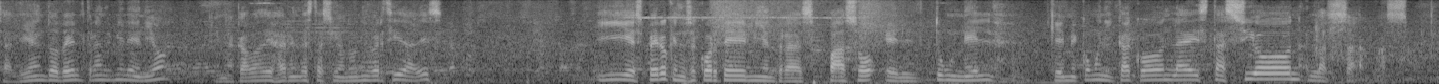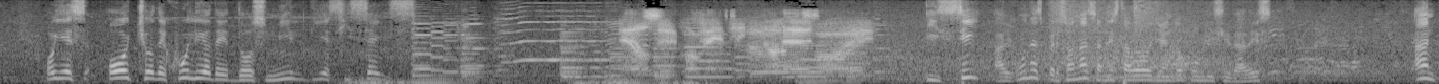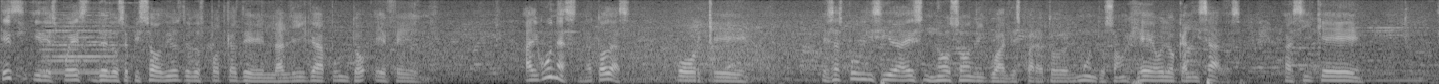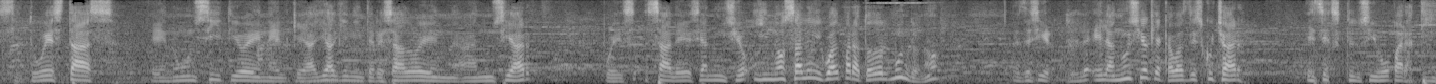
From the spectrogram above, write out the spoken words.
saliendo del Transmilenio, que me acaba de dejar en la estación Universidades. Y espero que no se corte mientras paso el túnel que me comunica con la estación Las Aguas. Hoy es 8 de julio de 2016. Y sí, algunas personas han estado oyendo publicidades antes y después de los episodios de los podcasts de la liga.fm. Algunas, no todas, porque esas publicidades no son iguales para todo el mundo, son geolocalizadas. Así que si tú estás en un sitio en el que hay alguien interesado en anunciar, pues sale ese anuncio y no sale igual para todo el mundo, ¿no? Es decir, el anuncio que acabas de escuchar es exclusivo para ti.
